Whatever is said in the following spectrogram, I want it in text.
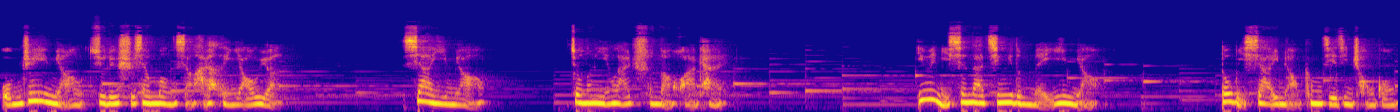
我们这一秒距离实现梦想还很遥远，下一秒就能迎来春暖花开。因为你现在经历的每一秒，都比下一秒更接近成功。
